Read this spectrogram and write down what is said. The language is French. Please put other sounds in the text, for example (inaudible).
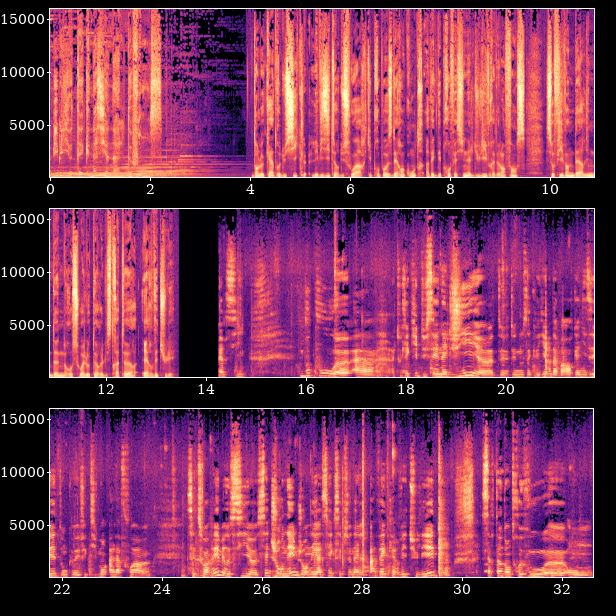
la Bibliothèque nationale de France. Dans le cadre du cycle Les visiteurs du soir qui propose des rencontres avec des professionnels du livre et de l'enfance, Sophie van der Linden reçoit l'auteur-illustrateur Hervé Tulé. Merci beaucoup euh, à, toute l'équipe du CNLJ euh, de, nous accueillir, d'avoir organisé donc euh, effectivement à la fois cette soirée, mais aussi cette journée, une journée assez exceptionnelle avec Hervé Tulé, dont certains d'entre vous ont,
